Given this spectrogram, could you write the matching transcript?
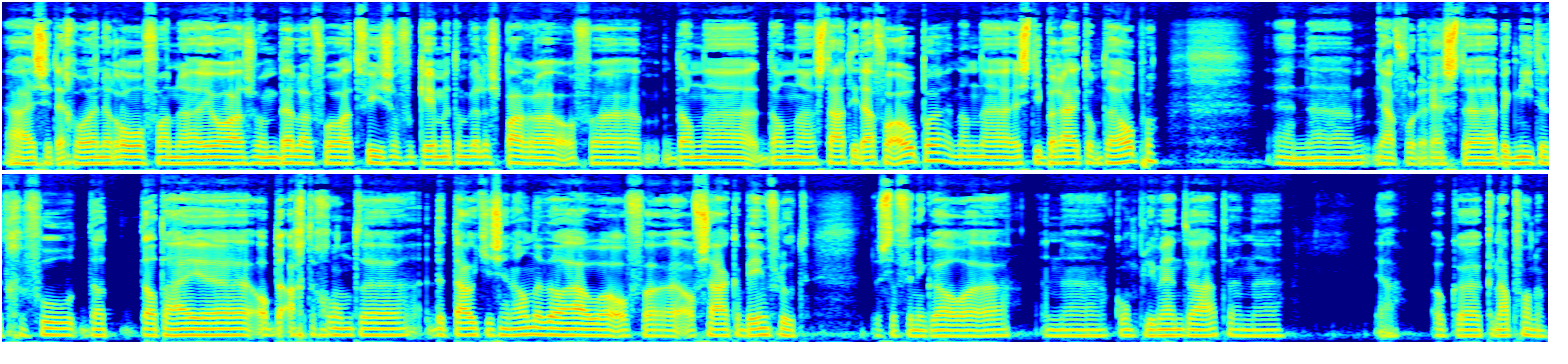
ja, hij zit echt wel in een rol van, joh, als we hem bellen voor advies of een keer met hem willen sparren, of, dan, dan staat hij daarvoor open en dan is hij bereid om te helpen. En ja, voor de rest heb ik niet het gevoel dat, dat hij op de achtergrond de touwtjes in handen wil houden of, of zaken beïnvloedt. Dus dat vind ik wel een compliment waard. En ja, ook uh, knap van hem.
